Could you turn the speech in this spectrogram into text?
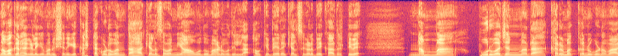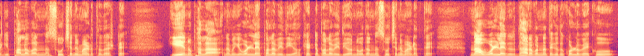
ನವಗ್ರಹಗಳಿಗೆ ಮನುಷ್ಯನಿಗೆ ಕಷ್ಟ ಕೊಡುವಂತಹ ಕೆಲಸವನ್ನು ಯಾವುದು ಮಾಡುವುದಿಲ್ಲ. ಅವಕ್ಕೆ ಬೇರೆ ಕೆಲಸಗಳು ಬೇಕಾದಷ್ಟಿವೆ. ನಮ್ಮ ಪೂರ್ವಜನ್ಮದ ಕರ್ಮಕ್ಕನುಗುಣವಾಗಿ ಫಲವನ್ನು ಸೂಚನೆ ಮಾಡುತ್ತದಷ್ಟೇ. ಏನು ಫಲ ನಮಗೆ ಒಳ್ಳೆಯ ಫಲವಿದೆಯೋ ಕೆಟ್ಟ ಫಲವಿದೆಯೋ ಅನ್ನೋದನ್ನು ಸೂಚನೆ ಮಾಡುತ್ತೆ. ನಾವು ಒಳ್ಳೆಯ ನಿರ್ಧಾರವನ್ನು ತೆಗೆದುಕೊಳ್ಳಬೇಕು,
